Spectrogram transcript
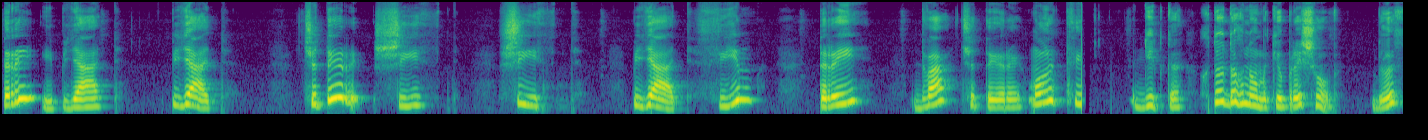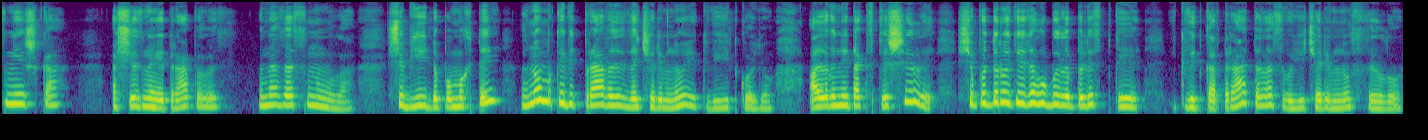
Три і п'ять. П'ять. Чотири шість. Шість. П'ять, сім, три, два, чотири. Молодці. Дітка, хто до гномиків прийшов? Білосніжка. А що з нею трапилось? Вона заснула. Щоб їй допомогти, гномики відправили за чарівною квіткою, але вони так спішили, що по дорозі загубили пелюстки, і квітка втратила свою чарівну силу.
